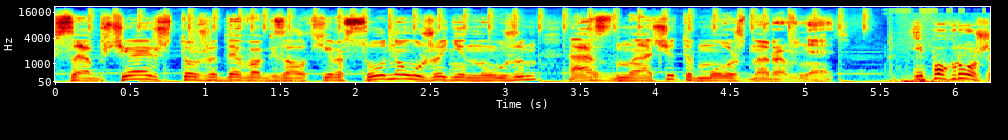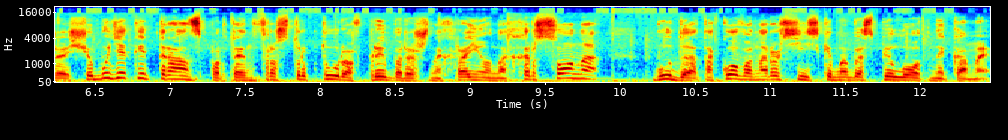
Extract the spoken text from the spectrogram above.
Сообщают, что ЖД вокзал Херсона уже не нужен, а значит можно равнять. і погрожує, що будь-який транспорт та інфраструктура в прибережних районах Херсона буде атакована російськими безпілотниками.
